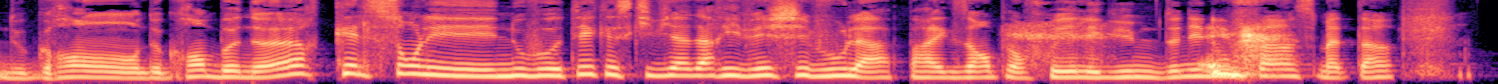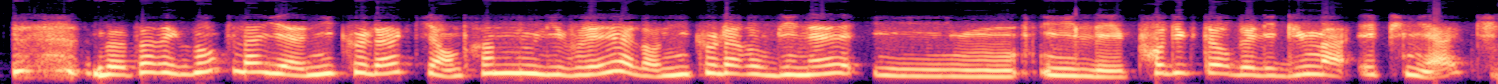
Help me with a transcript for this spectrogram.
de, grand, de grand bonheur. Quelles sont les nouveautés? Qu'est-ce qui vient d'arriver chez vous là, par exemple, en fruits et légumes? Donnez-nous eh ben, faim ce matin. Bah, par exemple, là, il y a Nicolas qui est en train de nous livrer. Alors, Nicolas Robinet, il, est producteur de légumes à Épignac.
